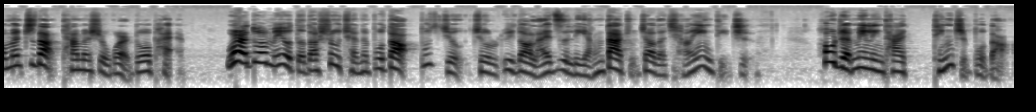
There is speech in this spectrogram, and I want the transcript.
我们知道他们是维尔多派。维尔多没有得到授权的布道，不久就遇到来自里昂大主教的强硬抵制。后者命令他停止布道，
